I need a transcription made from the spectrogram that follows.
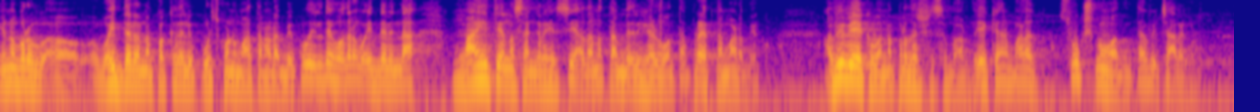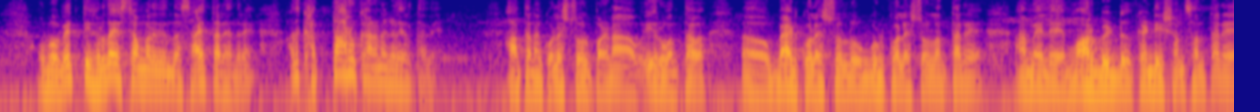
ಇನ್ನೊಬ್ಬರು ವೈದ್ಯರನ್ನು ಪಕ್ಕದಲ್ಲಿ ಕೂರಿಸ್ಕೊಂಡು ಮಾತನಾಡಬೇಕು ಇಲ್ಲದೆ ಹೋದರೆ ವೈದ್ಯರಿಂದ ಮಾಹಿತಿಯನ್ನು ಸಂಗ್ರಹಿಸಿ ಅದನ್ನು ತಮ್ಮೆದುರಿಗೆ ಹೇಳುವಂಥ ಪ್ರಯತ್ನ ಮಾಡಬೇಕು. ಅವಿವೇಕವನ್ನು ಪ್ರದರ್ಶಿಸಬಾರ್ದು. ಏಕೆಂದರೆ ಭಾಳ ಸೂಕ್ಷ್ಮವಾದಂಥ ವಿಚಾರಗಳು. ಒಬ್ಬ ವ್ಯಕ್ತಿ ಹೃದಯ ಸ್ತಂಭನದಿಂದ ಸಾಯ್ತಾರೆ ಅಂದರೆ ಅದಕ್ಕೆ ಹತ್ತಾರು ಕಾರಣಗಳಿರ್ತವೆ. ಆತನ ಕೊಲೆಸ್ಟ್ರಾಲ್ ಪರಿಣ ಇರುವಂಥ ಬ್ಯಾಡ್ ಕೊಲೆಸ್ಟ್ರಾಲು ಗುಡ್ ಕೊಲೆಸ್ಟ್ರಾಲ್ ಅಂತಾರೆ. ಆಮೇಲೆ ಮಾರ್ಬಿಡ್ ಕಂಡೀಷನ್ಸ್ ಅಂತಾರೆ.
